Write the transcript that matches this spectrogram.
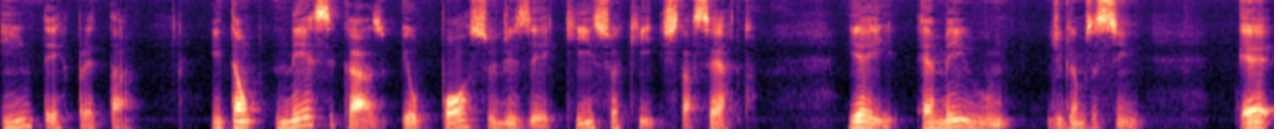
interpretar. Então, nesse caso, eu posso dizer que isso aqui está certo? E aí, é meio, digamos assim, é,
